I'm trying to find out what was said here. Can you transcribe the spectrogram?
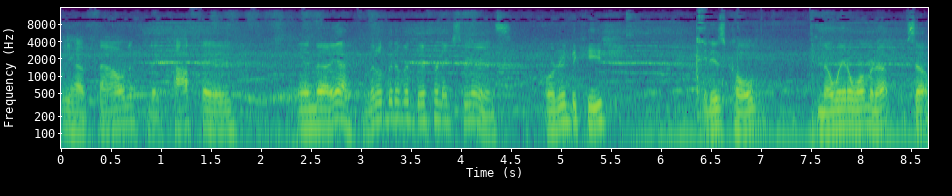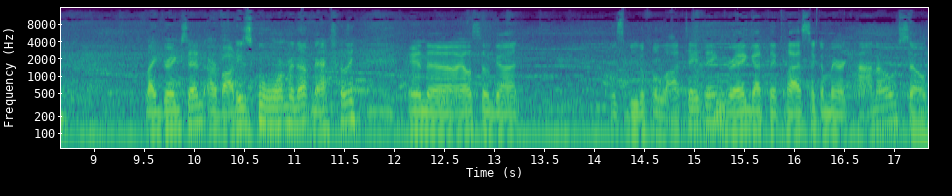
we have found the cafe, and uh, yeah, a little bit of a different experience. Ordered the quiche. It is cold. No way to warm it up. So, like Greg said, our bodies will warm it up naturally. And uh, I also got this beautiful latte thing. Greg got the classic Americano. So,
